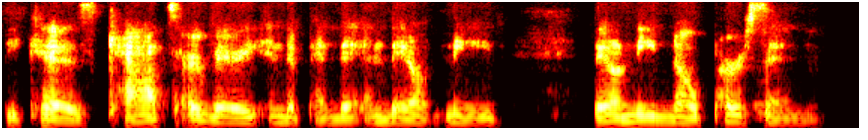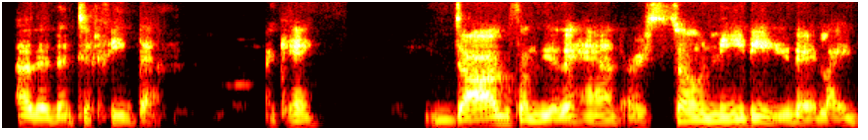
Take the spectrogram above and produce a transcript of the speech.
Because cats are very independent and they don't need they don't need no person other than to feed them. Okay? Dogs, on the other hand, are so needy. They're like,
